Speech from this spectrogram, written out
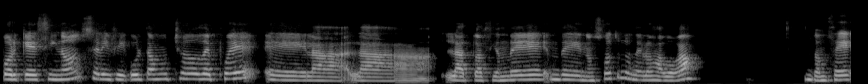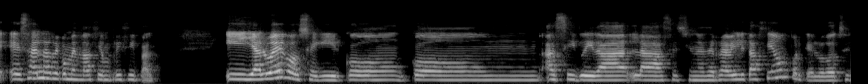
Porque si no, se dificulta mucho después eh, la, la- la actuación de, de nosotros, de los abogados. Entonces, esa es la recomendación principal. Y ya luego seguir con, con asiduidad las sesiones de rehabilitación, porque luego te,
